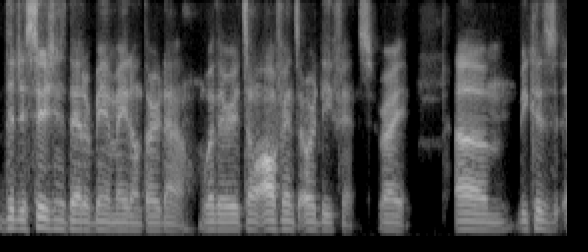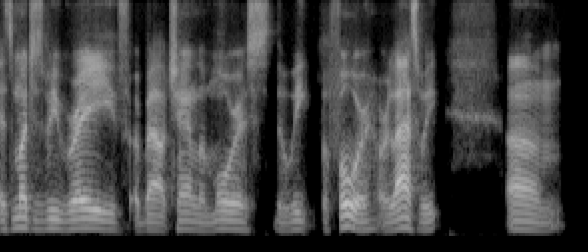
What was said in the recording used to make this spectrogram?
the decisions that are being made on third down, whether it's on offense or defense, right? Um, because as much as we rave about Chandler Morris the week before or last week, um,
